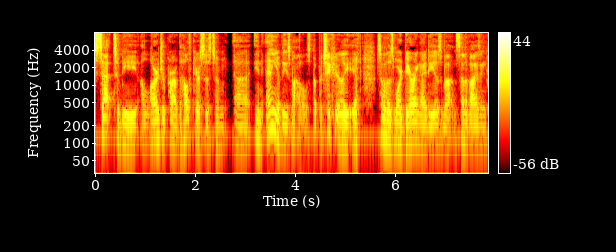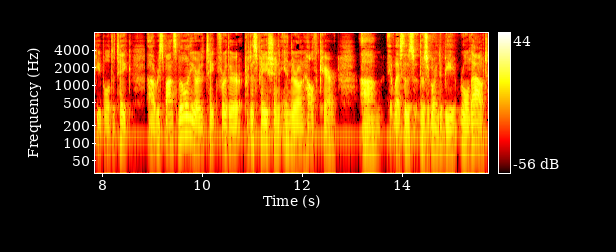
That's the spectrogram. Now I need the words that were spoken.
set to be a larger part of the healthcare system uh, in any of these models, but particularly if some of those more daring ideas about incentivizing people to take uh, or to take further participation in their own healthcare um, as those those are going to be rolled out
